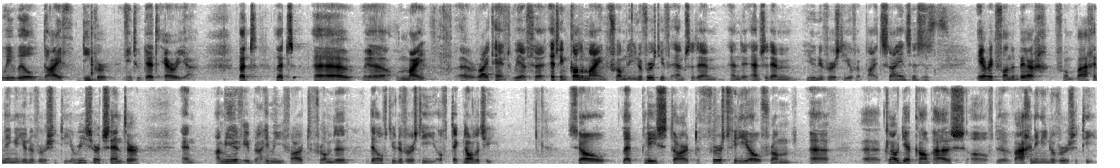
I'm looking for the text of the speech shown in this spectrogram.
we will dive deeper into that area. But let's, uh, uh on my uh, right hand, we have uh, Edwin Kallemijn from the University of Amsterdam and the Amsterdam University of Applied Sciences. Yes. Erik van den Berg from Wageningen University and Research Center. And Amir Ibrahimivart from the Delft University of Technology. So let please start the first video from uh, uh, Eh, Claudia Kamphuis of the Wageningen University.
